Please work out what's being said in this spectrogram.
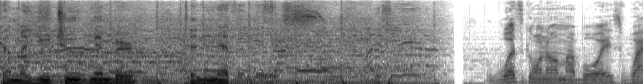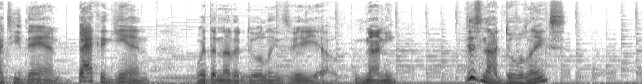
become a YouTube member to never miss. What's going on, my boys? YT Dan back again with another Duel Links video. Nunny, this is not Duel Links.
